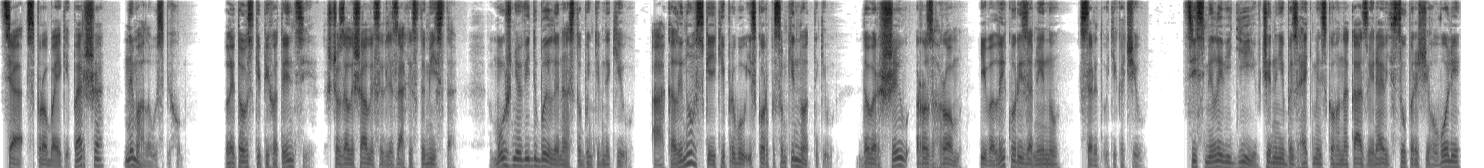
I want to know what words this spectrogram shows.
Ця спроба, як і перша, не мала успіху. Литовські піхотинці, що залишалися для захисту міста, мужньо відбили наступ бунтівників, а Калиновський, який прибув із корпусом кіннотників, довершив розгром і велику різанину серед утікачів. Ці сміливі дії, вчинені без гетьманського наказу і навіть всупереч його волі,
